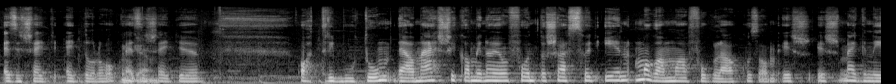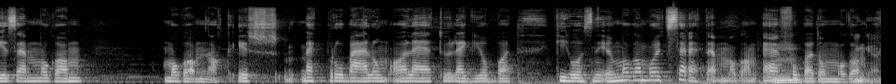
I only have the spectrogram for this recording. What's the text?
Ez is egy, egy dolog, Igen. ez is egy attribútum, de a másik, ami nagyon fontos az, hogy én magammal foglalkozom, és, és megnézem magam magamnak, és megpróbálom a lehető legjobbat kihozni önmagamból, hogy szeretem magam, elfogadom mhm. magam, Igen.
